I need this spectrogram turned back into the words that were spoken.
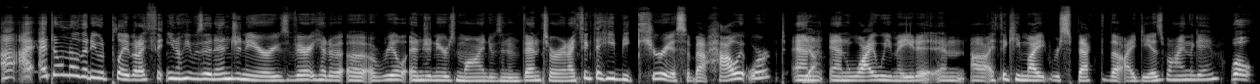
I, I I don't know that he would play, but I think you know he was an engineer. He was very he had a, a, real engineer's mind. He was an inventor, and I think that he'd be curious about how it worked and Yeah. and why we made it. And uh, I think he might respect the ideas behind the game. Well,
